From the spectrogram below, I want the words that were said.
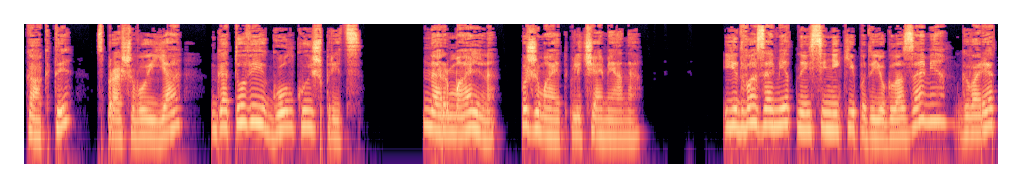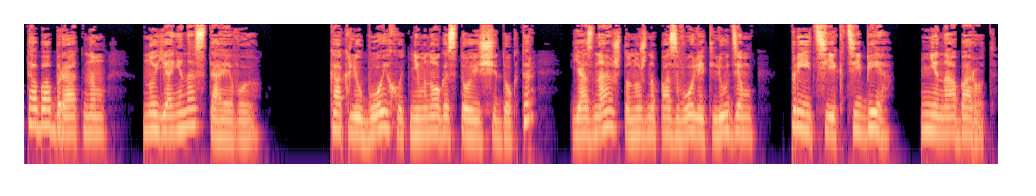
«Как ты?» — спрашиваю я, готовя иголку и шприц. «Нормально», — пожимает плечами она. Едва заметные синяки под ее глазами говорят об обратном, но я не настаиваю. Как любой, хоть немного стоящий доктор — я знаю, что нужно позволить людям прийти к тебе, не наоборот.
